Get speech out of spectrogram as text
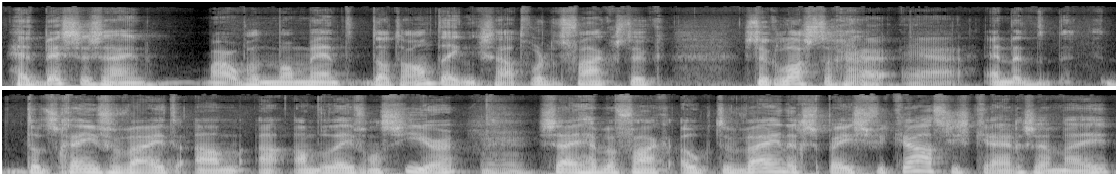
het beste zijn. Maar op het moment dat de handtekening staat... wordt het vaak een stuk, stuk lastiger. Ja, En dat, dat is geen verwijt aan, aan de leverancier. Mhm. Zij hebben vaak ook te weinig specificaties krijgen zij mee...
